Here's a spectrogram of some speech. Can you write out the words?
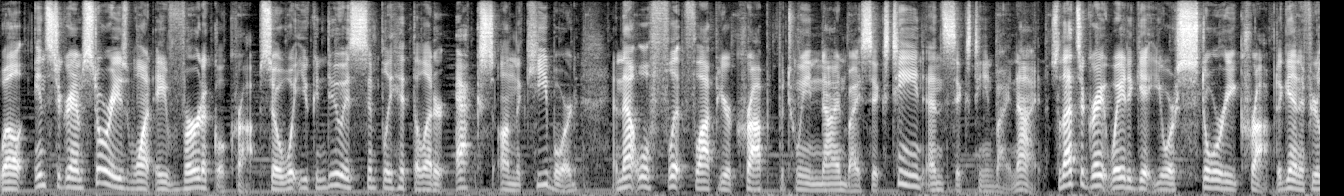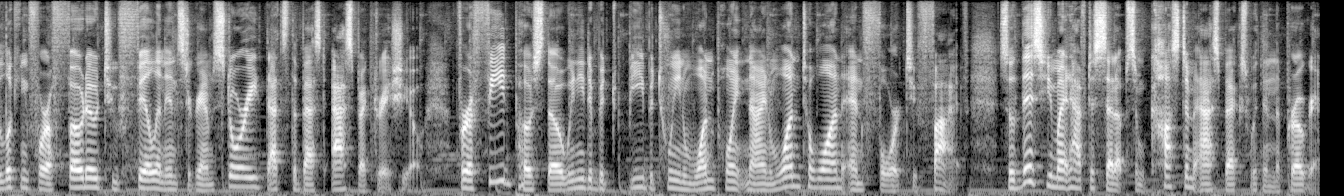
Well, Instagram stories want a vertical crop. So what you can do is simply hit the letter X on the keyboard and that will flip flop your crop between 9 by 16 and 16 by 9. So that's a great way to get your story cropped. Again, if you're looking for a photo to fill an Instagram story, that's the best aspect ratio. For a feed post though, we need to be between 1.91 to 1 and 4 to 5. So this you might have to set up some custom aspects within the program.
